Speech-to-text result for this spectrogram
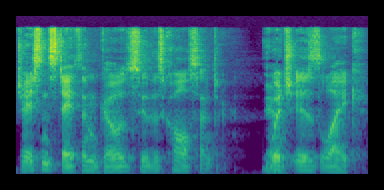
Jason Statham goes to this call center, Yeah. which is like.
